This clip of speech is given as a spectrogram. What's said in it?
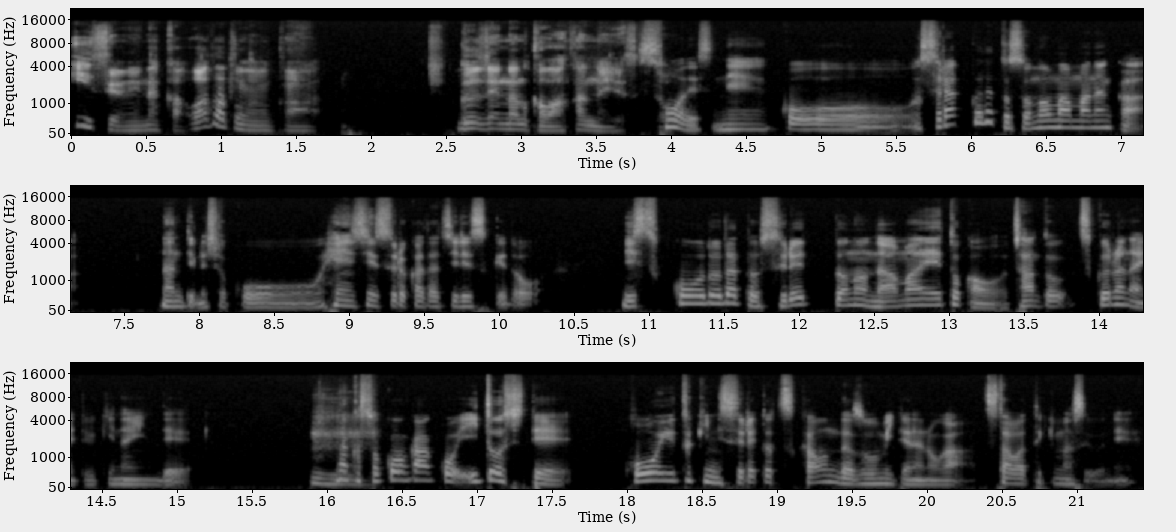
いですよね。なんか、わざとなのか、偶然なのかわかんないですけど。そうですね。こう、スラックだとそのままなんか、なんて言うんでしょう、こう、返信する形ですけど、ディスコードだとスレッドの名前とかをちゃんと作らないといけないんで、うんなんかそこがこう意図して、こういう時にスレッド使うんだぞみたいなのが伝わってきますよね。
